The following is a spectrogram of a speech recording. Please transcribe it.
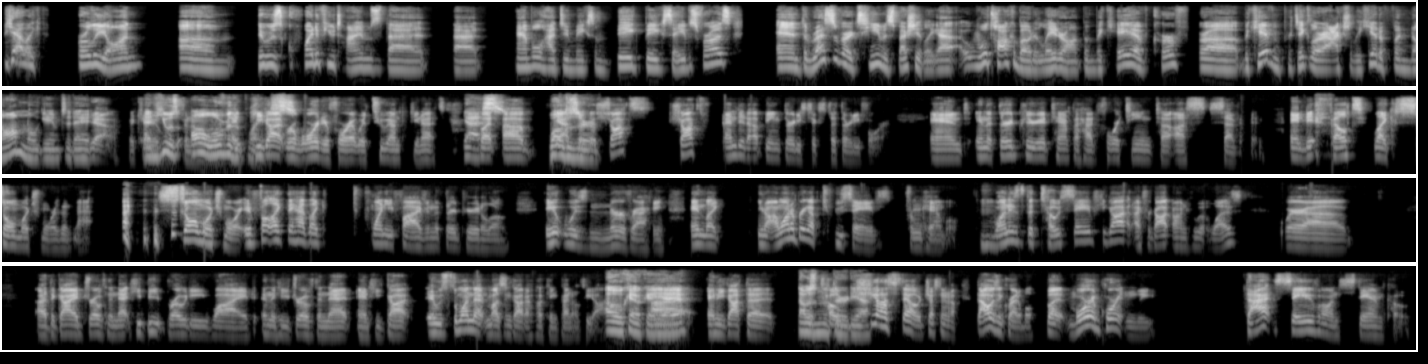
yeah, like early on, um there was quite a few times that that Campbell had to make some big big saves for us. And the rest of our team, especially, like uh, we'll talk about it later on, but Mikheyev, Kerf, uh, Mikheyev in particular, actually, he had a phenomenal game today. yeah, McKay and he was all over the place. He got rewarded for it with two empty nets. Yes. but uh, Well yeah, so the deserved. shots shots ended up being 36 to 34 and in the third period tampa had 14 to us 7 and it felt like so much more than that so much more it felt like they had like 25 in the third period alone it was nerve wracking and like you know i want to bring up two saves from campbell Mhm. one is the toe save he got i forgot on who it was where uh uh, the guy drove the net. He beat Brodie wide, and then he drove the net, and he got. It was the one that Muzzin got a hooking penalty on. oh, okay, okay, yeah, Uh, yeah. And he got the That was in the third, yeah. just out, just enough. That was incredible. But more importantly, that save on Stamkos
